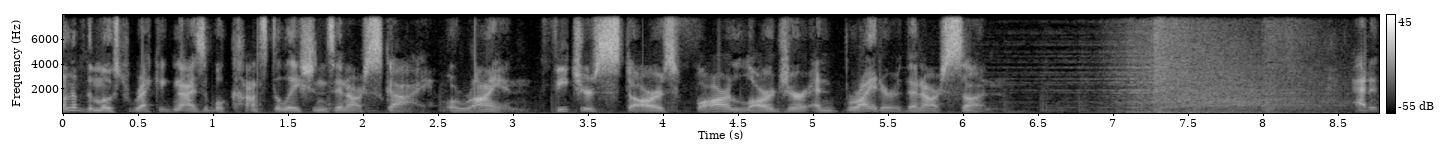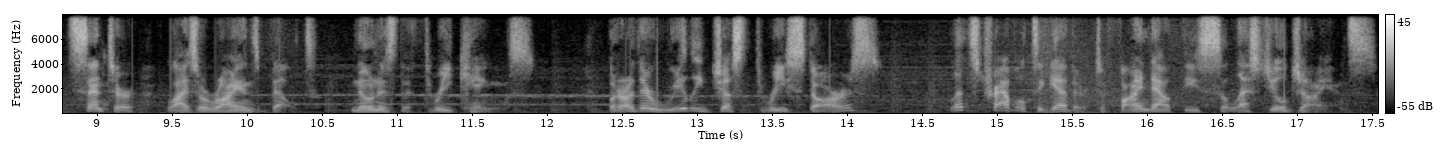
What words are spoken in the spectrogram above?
One of the most recognizable constellations in our sky, Orion, features stars far larger and brighter than our Sun. At its center lies Orion's belt, known as the Three Kings. But are there really just three stars? Let's travel together to find out these celestial giants.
